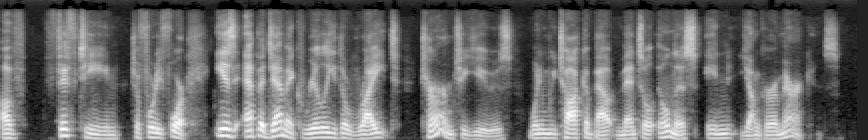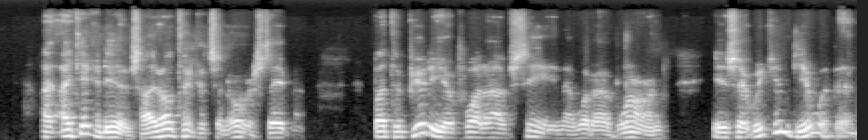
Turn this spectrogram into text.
of 15 to 44. Is epidemic really the right term to use when we talk about mental illness in younger Americans? I, I think it is. I don't think it's an overstatement. But the beauty of what I've seen and what I've learned is that we can deal with it.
